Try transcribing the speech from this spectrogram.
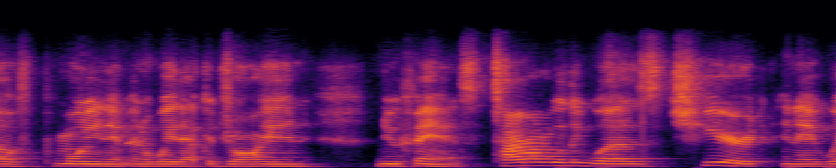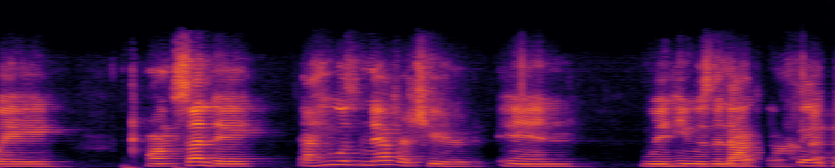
of promoting them in a way that could draw in new fans. Tyron Woodley was cheered in a way on Sunday. Now he was never cheered in when he was the knockdown. Same,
